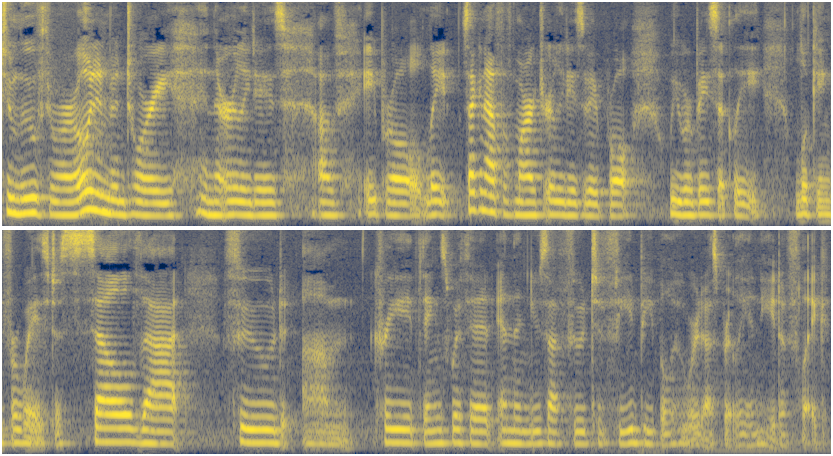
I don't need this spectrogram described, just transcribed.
to move through our own inventory in the early days of April, late second half of March, early days of April. We were basically looking for ways to sell that food um, create things with it and then use that food to feed people who were desperately in need of like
